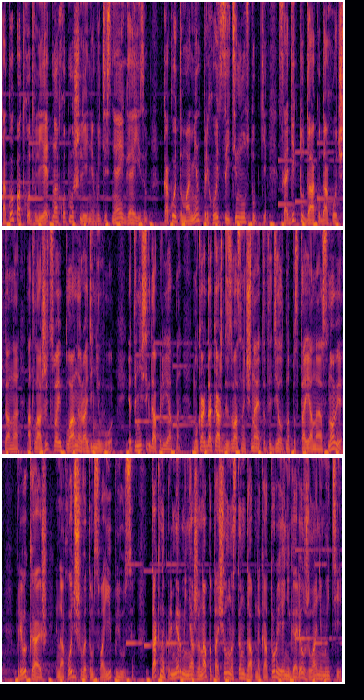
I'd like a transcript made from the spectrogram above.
такой подход влияет на ход мышления, вытесняя эгоизм. В какой-то момент приходится идти на уступки, сходить туда, куда хочет она, отложить свои планы ради него. Это не всегда приятно, но когда каждый из вас начинает это делать на постоянной основе, привыкаешь и находишь в этом свои плюсы. Так, например, меня жена потащила на стендап, на который я не горел желанием идти.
